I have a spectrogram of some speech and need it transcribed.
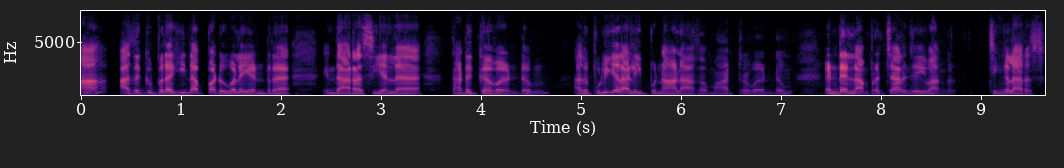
ஆ? அதுக்கு பிறகு இனப்படுகொலை என்ற இந்த அரசியலை தடுக்க வேண்டும். அது புலிகள் அழிப்பு நாளாக மாற்ற வேண்டும் என்றெல்லாம் பிரச்சாரம் செய்வாங்க சிங்கள அரசு.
